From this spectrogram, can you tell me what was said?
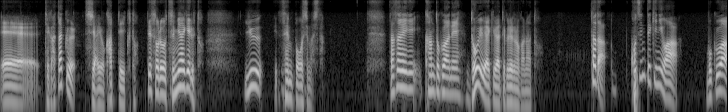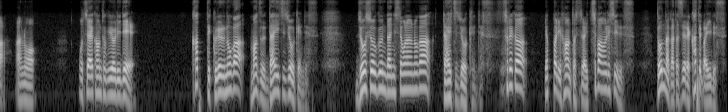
えー、手堅く試合を勝っていくと。で、それを積み上げるという戦法をしました。笹目監督はね、どういう野球をやってくれるのかなと。ただ、個人的には、僕は、あの、落合監督寄りで、勝ってくれるのが、まず第一条件です。上昇軍団にしてもらうのが第一条件です。それが、やっぱりファンとしては一番嬉しいです。どんな形で勝てばいいです。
